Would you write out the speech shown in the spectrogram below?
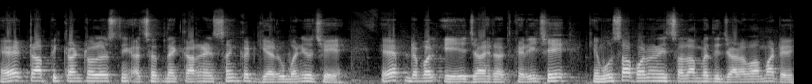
એર ટ્રાફિક કંટ્રોલર્સની અછતને કારણે સંકટ ઘેરું બન્યું છે. એફ ડબલ એ જાહેરાત કરી છે કે મુસાફરોની સલામતી જાળવવા માટે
